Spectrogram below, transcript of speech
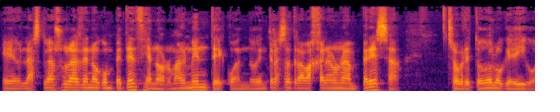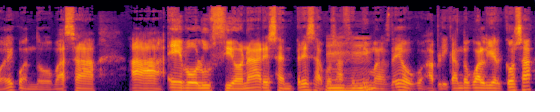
eh, las cláusulas de no competencia normalmente cuando entras a trabajar en una empresa sobre todo lo que digo, ¿eh? cuando vas a, evolucionar esa empresa, pues haciendo I más D o aplicando cualquier cosa,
